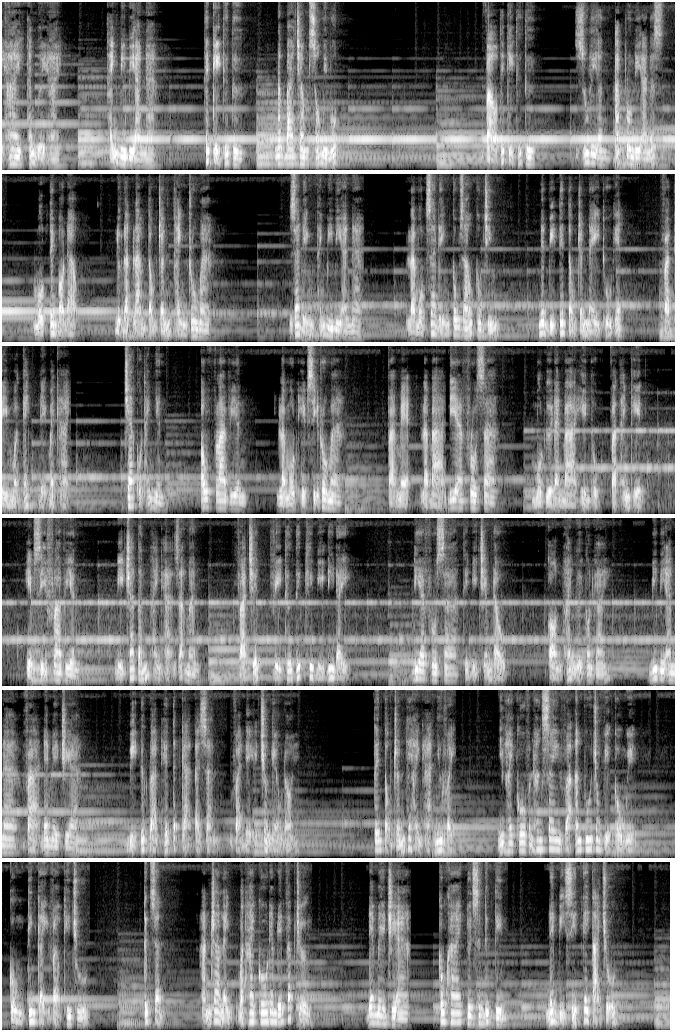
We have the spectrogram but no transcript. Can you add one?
Ngày 2 tháng 12 Thánh Bibiana, Thế kỷ thứ tư, năm 361 Vào thế kỷ thứ tư, Julian Apronianus, một tên bỏ đạo được đặt làm tổng trấn thành Roma gia đình Thánh Bibiana là một gia đình công giáo công chính, nên bị tên tổng trấn này thù ghét và tìm mọi cách để bách hại. Cha của thánh nhân, ông Flavian là một hiệp sĩ Roma và mẹ là bà Diafrosa, một người đàn bà hiền thục và thánh thiện. Hiệp sĩ Flavian bị tra tấn hành hạ dã man và chết vì thương tích khi bị đi đẩy. Diafrosa thì bị chém đầu, còn hai người con gái, Bibiana và Demetria, bị tước đoạt hết tất cả tài sản và để cho nghèo đói. Tên tổng trấn thấy hành hạ như vậy, nhưng hai cô vẫn hăng say và ăn vui trong việc cầu nguyện, cùng tin cậy vào Thiên Chúa. Tức giận, hắn ra lệnh bắt hai cô đem đến pháp trường. Demetria công khai tuyên xưng đức tin nên bị giết ngay tại chỗ.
